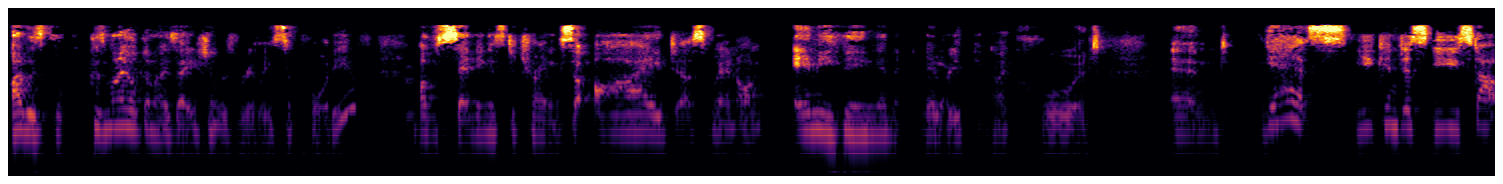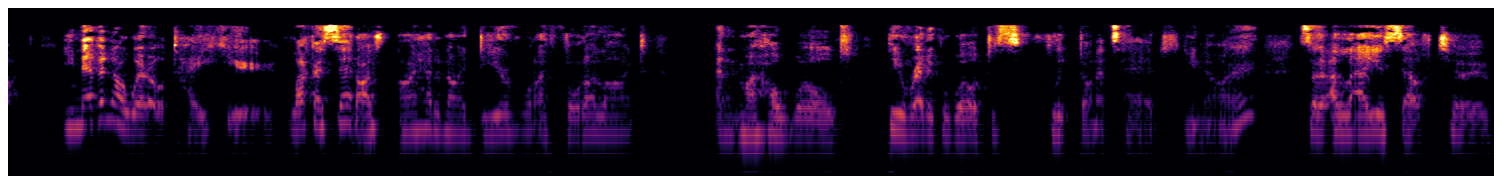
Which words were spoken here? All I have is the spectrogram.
I was because my organization was really supportive Mhm. of sending us to training. So I just went on anything and Yeah. everything I could. And yes, you can just you start you never know where it'll take you. Like I said, I I had an idea of what I thought I liked and my whole world, theoretical world just flipped on its head, you know? So allow yourself to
